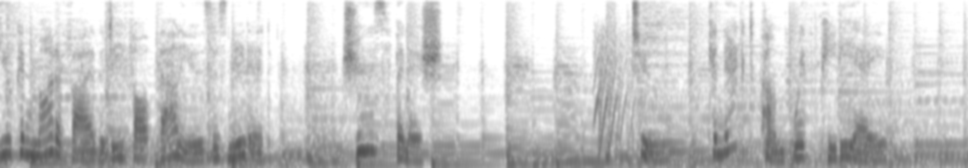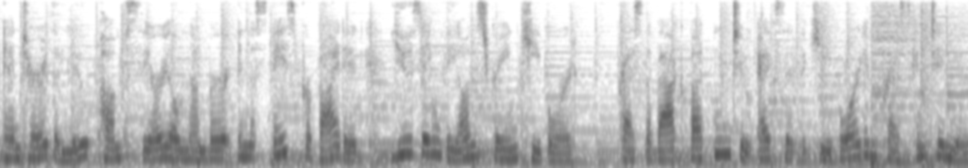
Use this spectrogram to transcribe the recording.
You can modify the default values as needed. Choose Finish. 2. Connect pump with PDA. Enter the new pump serial number in the space provided using the on-screen keyboard. Press the back button to exit the keyboard and press Continue.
